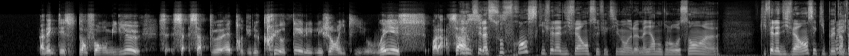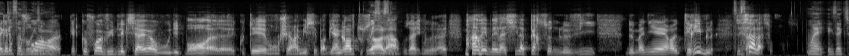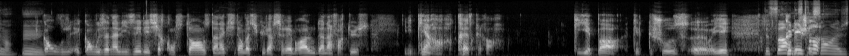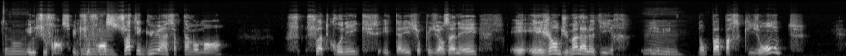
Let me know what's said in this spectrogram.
avec des enfants au milieu, ça, ça, peut être d'une cruauté. Les, les gens, vous voyez, voilà. Ça, c'est la souffrance qui fait la différence, effectivement, la manière dont on le ressent. Euh, qui fait la différence et qui peut être un facteur favorisant. Euh, quelquefois, vu de l'extérieur, vous vous dites bon, euh, écoutez, mon cher ami, c'est pas bien grave tout ça là. Vous allez, vous Bah oui, mais là, si la personne le vit de manière euh, terrible, c'est ça. la souffrance. Ouais, exactement. Hmm. Quand vous, et quand vous analysez les circonstances d'un accident vasculaire cérébral ou d'un infarctus, il est bien rare, très très rare, qu'il n'y ait pas quelque chose, euh, vous voyez, de fort, que les gens, euh, justement. Une souffrance, une souffrance mmh. soit aiguë à un certain moment, soit chronique, étalée sur plusieurs années, et, les gens ont du mal à le dire. Mmh. non pas parce qu'ils ont honte,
